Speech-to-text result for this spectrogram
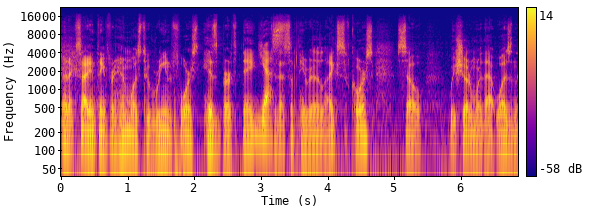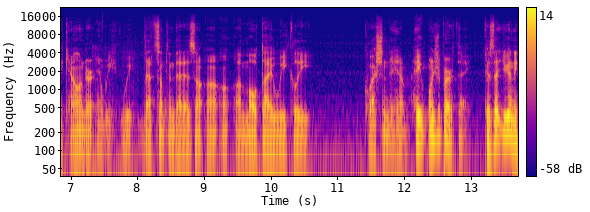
An exciting thing for him was to reinforce his birthday. Yes. Because that's something he really likes, of course. So we showed him where that was in the calendar, and we, we that's something that is a, a, a multi weekly question to him. Hey, when's your birthday? Because that you're gonna.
